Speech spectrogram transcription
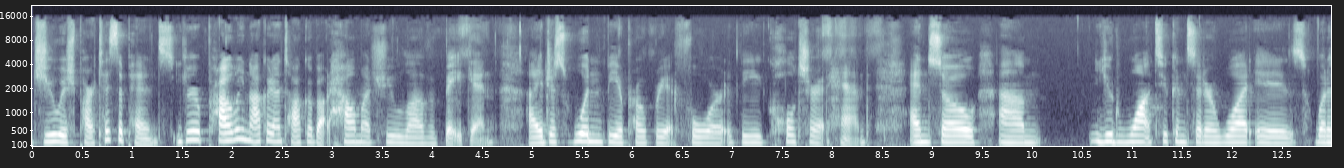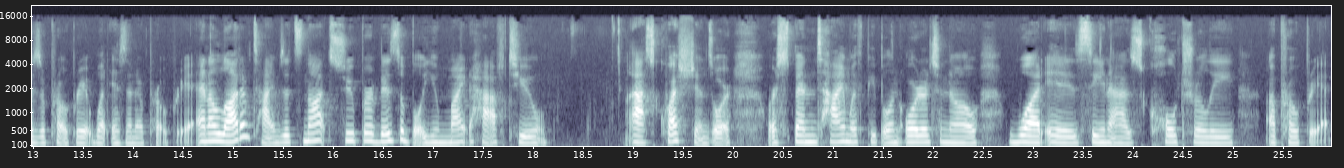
Jewish participants, you're probably not going to talk about how much you love bacon. Uh, it just wouldn't be appropriate for the culture at hand. And so, um, you'd want to consider what is what is appropriate what isn't appropriate. And a lot of times it's not super visible. You might have to ask questions or or spend time with people in order to know what is seen as culturally appropriate.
